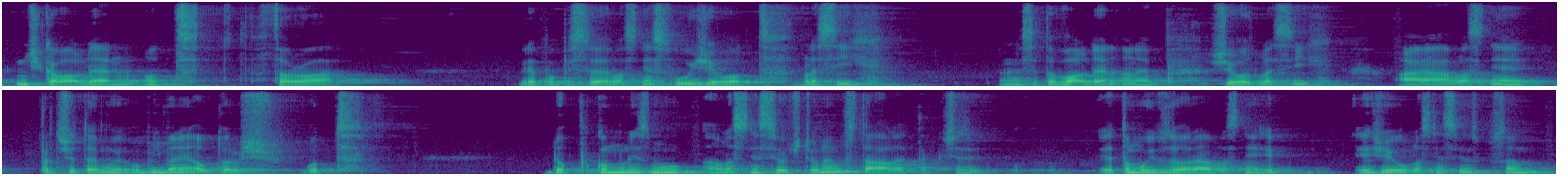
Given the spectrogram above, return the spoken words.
knížka Walden od Thora, kde popisuje vlastně svůj život v lesích. Jmenuje se to Walden a neb Život v lesích. A já vlastně, protože to je můj oblíbený autor už od dob komunismu a vlastně si ho čtu neustále, takže je to můj vzor a vlastně i, i žiju vlastně svým způsobem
